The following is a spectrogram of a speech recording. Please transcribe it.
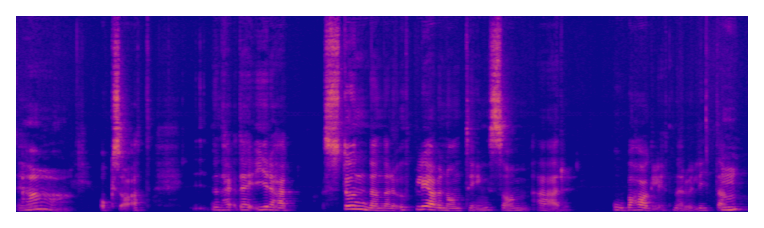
Eh, Ah. också att här, det, i den här stunden när du upplever någonting som är obehagligt när du är liten. Mm.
